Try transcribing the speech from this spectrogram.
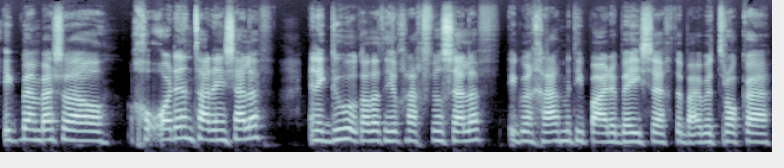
ik- ben best wel geordend daarin zelf. En ik doe ook altijd heel graag veel zelf. Ik ben graag met die paarden bezig, erbij betrokken.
